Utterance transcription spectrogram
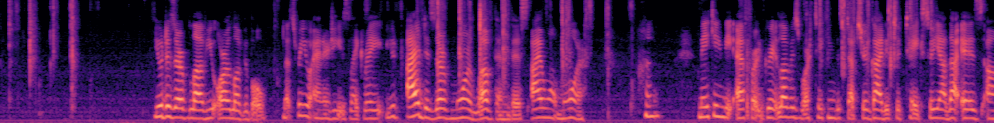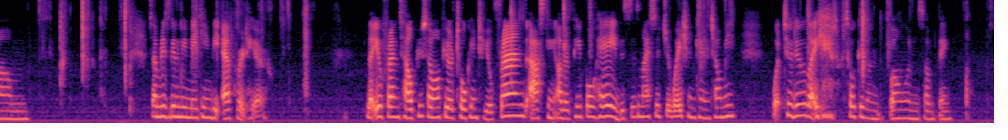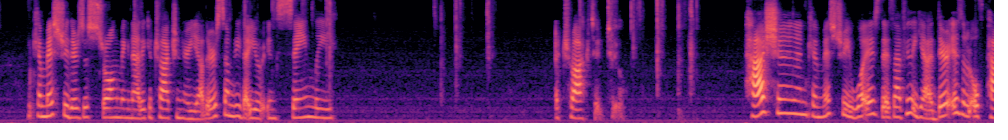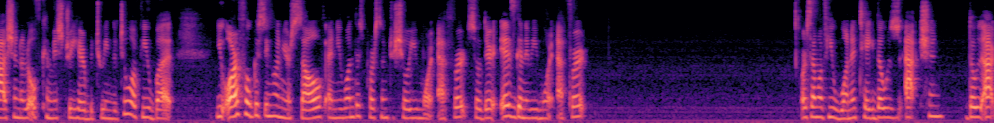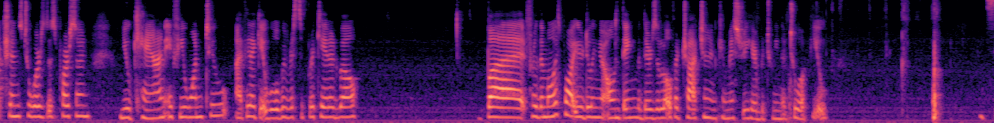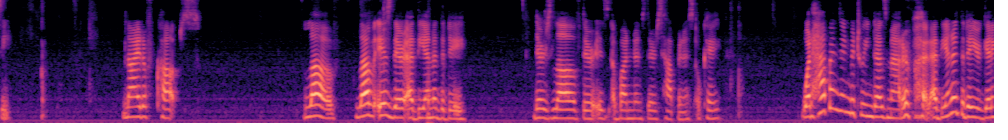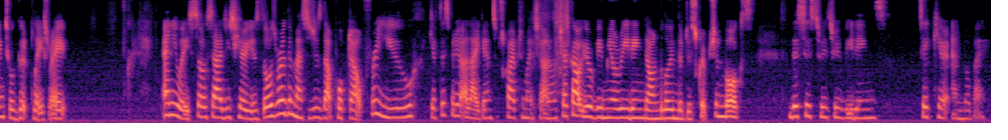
You deserve love. You are lovable. That's where your energy is like, right? You, I deserve more love than this. I want more. making the effort. Great love is worth taking the steps you're guided to take. So yeah, that is um, somebody's going to be making the effort here. Let your friends help you. Some of you are talking to your friends, asking other people, hey, this is my situation. Can you tell me what to do? Like, you know, talking on the phone or something. Chemistry, there's a strong magnetic attraction here. Yeah, there's somebody that you're insanely attracted to passion and chemistry what is this? I feel like yeah there is a lot of passion a lot of chemistry here between the two of you but you are focusing on yourself and you want this person to show you more effort. So there is going to be more effort. Or some of you want to take those action those actions towards this person. You can if you want to. I feel like it will be reciprocated well but for the most part you're doing your own thing but there's a lot of attraction and chemistry here between the two of you. Let's see. Knight of cups. Love. Love is there at the end of the day. There's love there is abundance there's happiness okay? What happens in between does matter but at the end of the day you're getting to a good place right Anyway, so Sagittarius, those were the messages that popped out for you. Give this video a like and subscribe to my channel. Check out your Vimeo reading down below in the description box. This is 3-3 Readings. Take care and bye-bye.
